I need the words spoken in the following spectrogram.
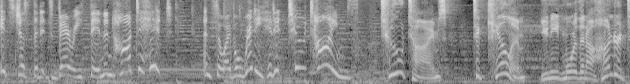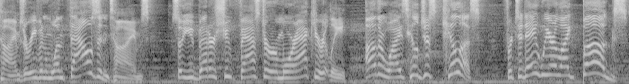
It's just that it's very thin and hard to hit. And so I've already hit it two times. Two times? To kill him, you need more than a hundred times or even 1,000 times. So you better shoot faster or more accurately. Otherwise, he'll just kill us. For today, we are like bugs.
